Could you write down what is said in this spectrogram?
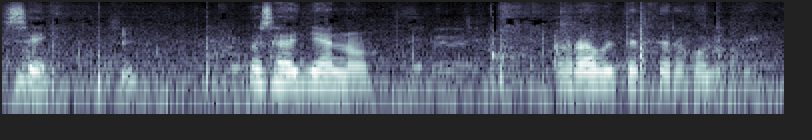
Sí. ¿Sí? O sea, ya no. Grabo el tercer golpe.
